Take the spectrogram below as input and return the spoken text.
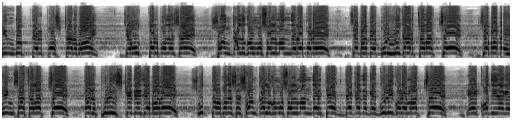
হিন্দুত্বের পোস্টার বয় যে উত্তরপ্রদেশে সংখ্যালঘু মুসলমানদের ওপরে যেভাবে বুল্লুজার চালাচ্ছে, যেভাবে হিংসা চালাচ্ছে, তার পুলিশকে দিয়ে যেভাবে উত্তরপ্রদেশে সংখ্যালঘু মুসলমানদেরকে দেখে দেখে গুলি করে মারছে, এই কদিন আগে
